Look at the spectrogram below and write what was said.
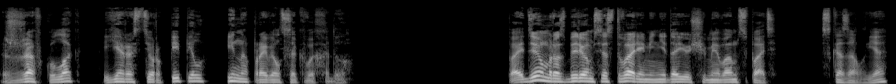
Сжав кулак, я растер пепел и направился к выходу. «Пойдем разберемся с тварями, не дающими вам спать», — сказал я,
